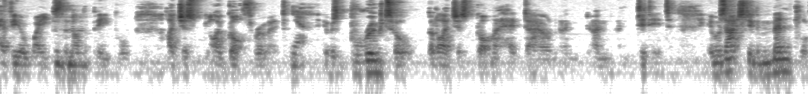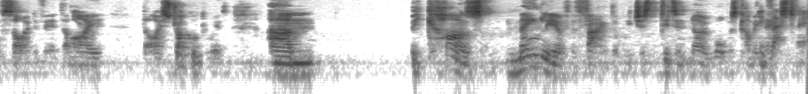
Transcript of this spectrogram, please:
heavier weights Mhm. than other people. I just I got through it. Yeah. It was brutal, but I just got my head down and, and, and did it. It was actually the mental side of it that I that I struggled with, um, because mainly of the fact that we just didn't know what was coming next. Exactly.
